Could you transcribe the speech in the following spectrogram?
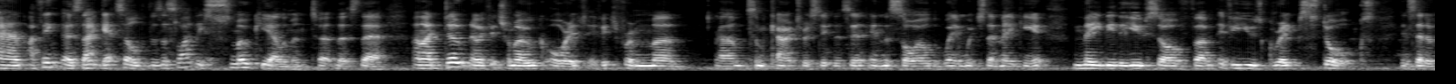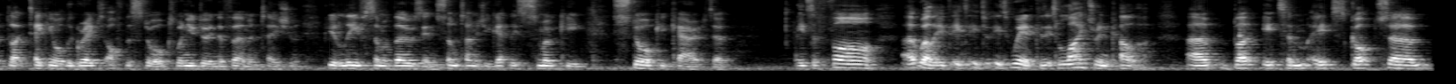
and I think as that gets older, there's a slightly smoky element uh, that's there. And I don't know if it's from oak or if, if it's from uh, um, some characteristic that's in, in, the soil, the way in which they're making it. Maybe the use of, um, if you use grape stalks, instead of like taking all the grapes off the stalks when you're doing the fermentation, if you leave some of those in, sometimes you get this smoky, stalky character. It's a far, uh, well, it, it, it, it's weird because it's lighter in colour, uh, but it's um, it's got um,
